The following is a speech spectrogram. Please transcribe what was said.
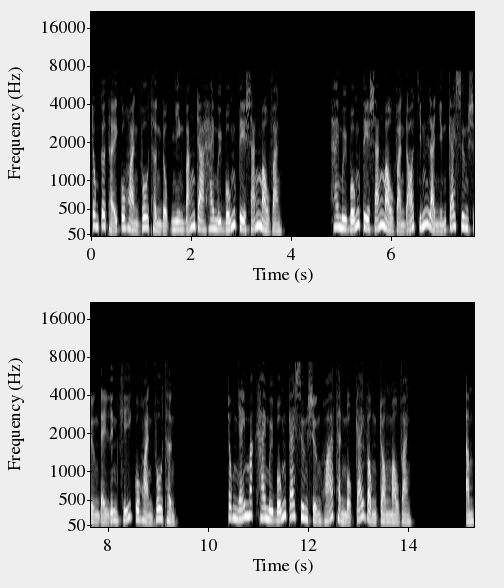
Trong cơ thể của hoàng vô thần đột nhiên bắn ra 24 tia sáng màu vàng. 24 tia sáng màu vàng đó chính là những cái xương sườn đầy linh khí của Hoàng Vô Thần. Trong nháy mắt 24 cái xương sườn hóa thành một cái vòng tròn màu vàng. Âm.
